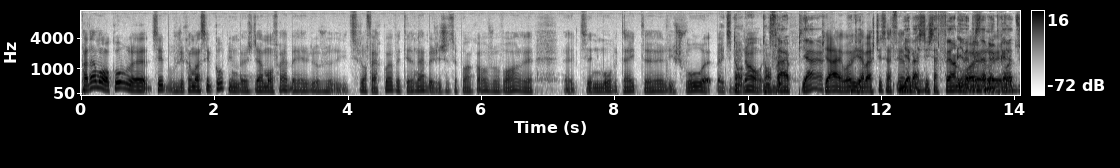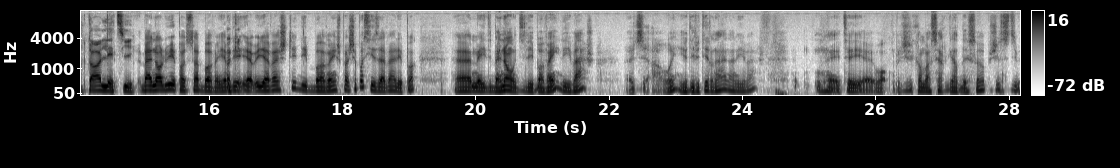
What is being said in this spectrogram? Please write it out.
Pendant mon cours, euh, tu sais, j'ai commencé le cours, puis je dis à mon frère, ben, je, il dit, tu vas faire quoi, vétérinaire? Ben, je, je sais pas encore, je vais voir. euh, euh, petits animaux, peut-être, euh, les chevaux. euh, ben, il dit, ben ton non. ton il dit, frère Pierre, Pierre, ouais, Ok. il avait acheté sa ferme. lui avait acheté sa ferme, il avait Ouais, pris sa ouais. retraite. Producteur laitier. Ben non, lui, il n'est pas du tout bovin. Il avait, des- il avait- il avait acheté des bovins. Je ne sais pas s'ils avaient à l'époque. Euh, mais il dit, ben non, il dit des bovins, des vaches. Je dis, ah oui, il y a des vétérinaires dans les vaches. Euh, bon, j'ai commencé à regarder ça. Puis je me suis dit, tu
